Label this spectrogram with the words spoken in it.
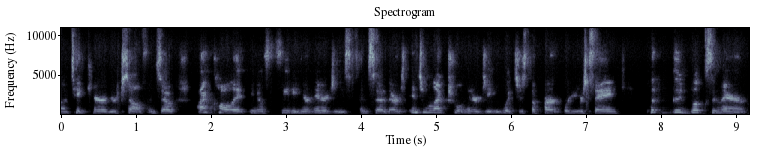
uh, take care of yourself. And so I call it, you know, feeding your energies. And so there's intellectual energy, which is the part where you're saying, put good books in there,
